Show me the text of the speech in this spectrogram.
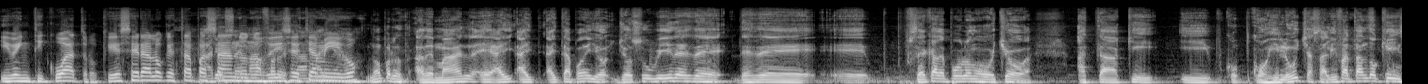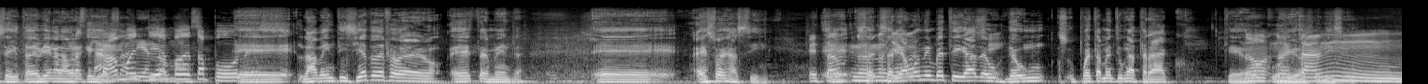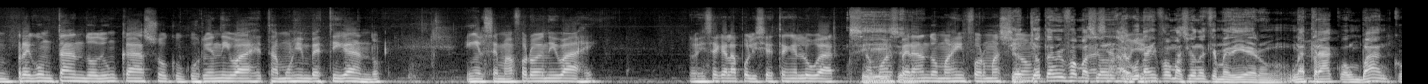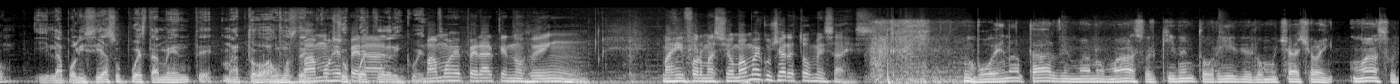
y 24. ¿Qué será lo que está pasando? Nos dice este amigo. No, pero además eh, hay, hay, hay tapones. Yo, yo subí desde, desde eh, cerca de Pueblo Nuevo Ochoa hasta aquí y co- cogí lucha, salí faltando 15 y ustedes bien a la hora que llegué. Estamos en tiempo de tapones. Eh, la 27 de febrero es tremenda. Eh, eso es así. Está- Eh, nos- se- nos sería llega- bueno investigar de, Sí. un- de un supuestamente un atraco que No, ocurrió, nos están preguntando de un caso que ocurrió en Nivaje, estamos investigando en el semáforo de Nivaje Nos dice que la policía está en el lugar. Sí, Estamos sí. esperando más información. Yo, yo tengo información, Gracias algunas informaciones que me dieron. Un atraco a un banco y la policía supuestamente mató a unos Vamos a supuestos esperar, delincuentes. vamos a esperar que nos den más información. Vamos a escuchar estos mensajes. Buenas tardes, hermano Mazo, el Kiven Toribio y los muchachos ahí. Mazo,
